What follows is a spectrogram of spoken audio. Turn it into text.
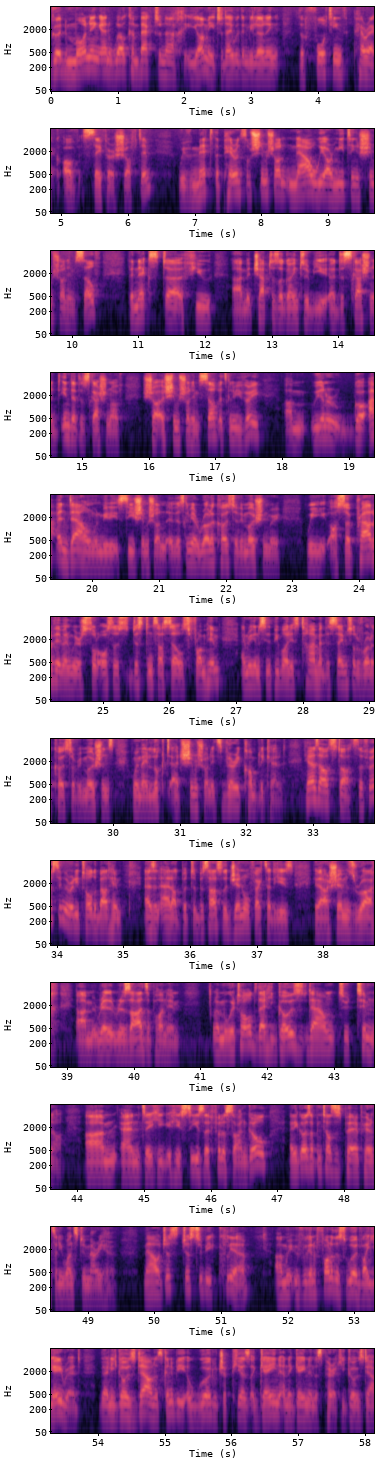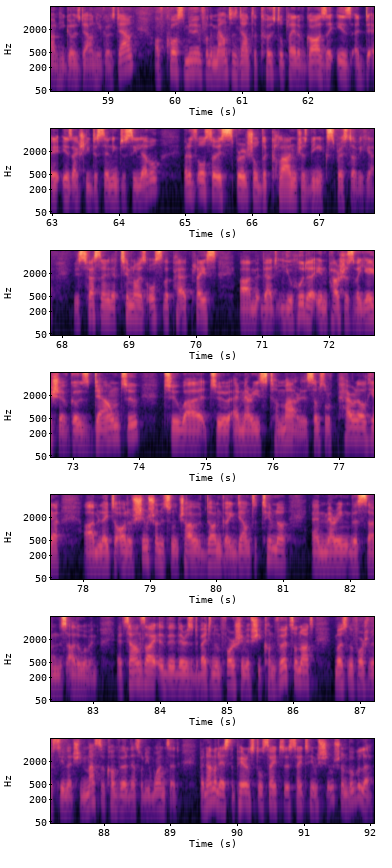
Good morning and welcome back to Nach Yomi. Today we're going to be learning the 14th perek of Sefer Shoftim. We've met the parents of Shimshon. Now we are meeting Shimshon himself. The next uh, few um, chapters are going to be a discussion, an in-depth discussion of Shimshon himself. It's going to be very um, we're going to go up and down when we see Shimshon. There's going to be a roller coaster of emotion where we are so proud of him and we're sort of also distance ourselves from him. And we're going to see the people at his time had the same sort of roller coaster of emotions when they looked at Shimshon. It's very complicated. Here's how it starts. The first thing we're already told about him as an adult, but besides the general fact that he is that Hashem's ruach um, re- resides upon him. Um, we're told that he goes down to Timnah um, and uh, he, he sees a Philistine girl and he goes up and tells his parents that he wants to marry her. Now, just, just to be clear, um, if we're going to follow this word vayered, then he goes down. It's going to be a word which appears again and again in this perek. He goes down, he goes down, he goes down. Of course, moving from the mountains down to the coastal plain of Gaza is a, is actually descending to sea level but it's also a spiritual decline which is being expressed over here. It is fascinating that Timnah is also the place um, that Yehuda in Parshas Vayeshev goes down to to uh, to and marries Tamar. There's some sort of parallel here um, later on of Shimshon, who's from the tribe of Dan, going down to Timnah and marrying this um, this other woman. It sounds like there is a debate in the Mepharshim if she converts or not. Most of the Mepharshim assume that she must have converted. That's what he wanted. But nonetheless, the parents still say to say to him, Shimshon Bubala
